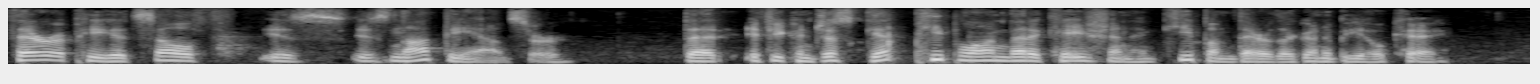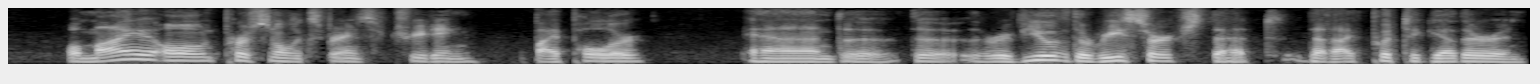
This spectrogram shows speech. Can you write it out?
therapy itself is is not the answer. That if you can just get people on medication and keep them there, they're going to be okay. Well, my own personal experience of treating bipolar and the, the, the review of the research that, that I put together in,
